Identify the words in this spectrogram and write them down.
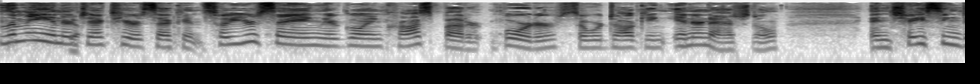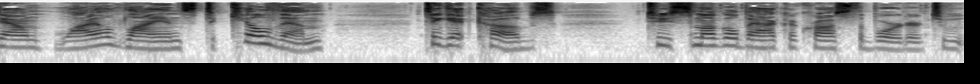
let me interject here a second. So you're saying they're going cross border, so we're talking international, and chasing down wild lions to kill them to get cubs to smuggle back across the border to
